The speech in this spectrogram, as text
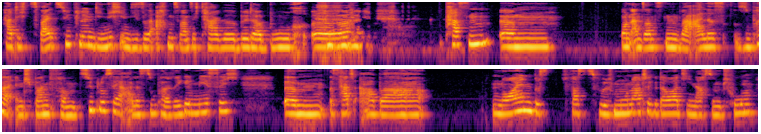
hatte ich zwei Zyklen, die nicht in diese 28 Tage Bilderbuch äh, passen. Ähm, und ansonsten war alles super entspannt vom Zyklus her, alles super regelmäßig. Ähm, es hat aber neun bis fast zwölf Monate gedauert, je nach Symptom,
